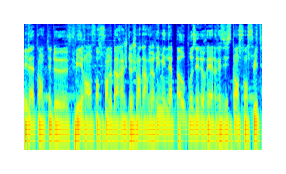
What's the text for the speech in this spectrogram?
Il a tenté de fuir en forçant le barrage de gendarmerie mais n'a pas opposé de réelle résistance ensuite.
